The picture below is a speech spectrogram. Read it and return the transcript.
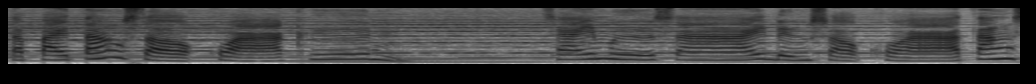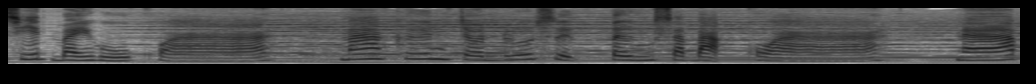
ต่อไปตั้งศอกขวาขึ้น ใช้มือซ้ายดึงศอกขวาตั้งชิดใบหูขวา มากขึ้นจนรู้สึกตึงสะบักขวา นับ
